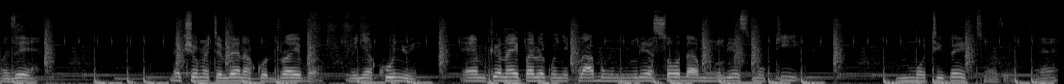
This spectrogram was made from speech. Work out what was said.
mazee make sure umetembea na driver mwenye akunywi eh, mkiwa naye pale kwenye klabu mnulie soda mnulie smoki mmotivate mazee eh?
